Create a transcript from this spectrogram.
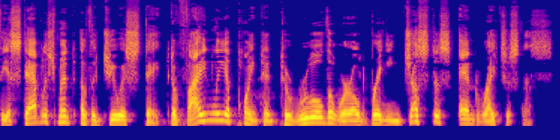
the establishment of the Jewish state, divinely appointed to rule the world, bringing justice and righteousness.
